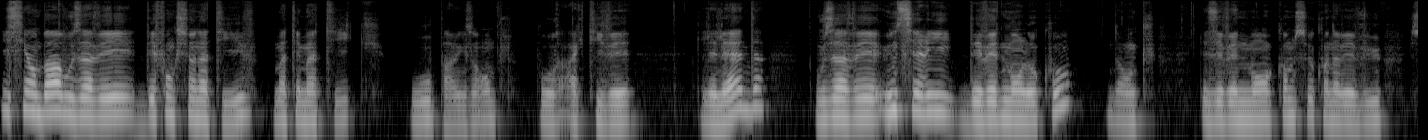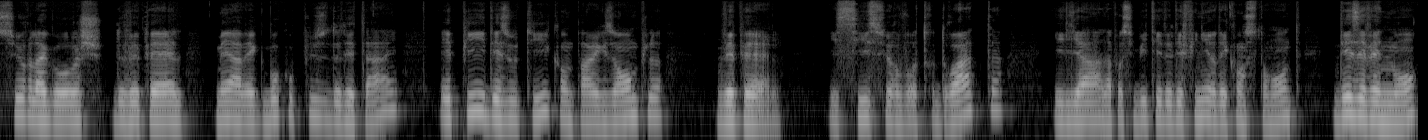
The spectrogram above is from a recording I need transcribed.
Ici en bas, vous avez des fonctions natives, mathématiques ou par exemple pour activer les LED. Vous avez une série d'événements locaux, donc des événements comme ceux qu'on avait vus sur la gauche de VPL, mais avec beaucoup plus de détails. Et puis des outils comme par exemple VPL. Ici, sur votre droite, il y a la possibilité de définir des constantes, des événements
